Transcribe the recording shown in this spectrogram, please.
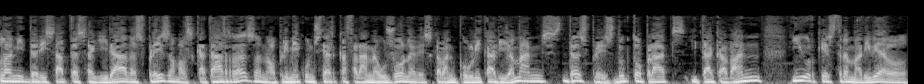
La nit de dissabte seguirà després amb els Catarres, en el primer concert que faran a Osona des que van publicar Diamants, després Doctor Prats, Itaca Van i Orquestra Maribel.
